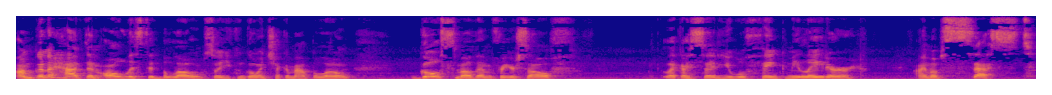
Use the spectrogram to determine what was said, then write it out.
I'm going to have them all listed below, so you can go and check them out below. Go smell them for yourself. Like I said, you will thank me later. I'm obsessed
